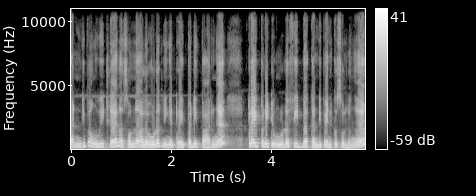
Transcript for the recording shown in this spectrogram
கண்டிப்பாக உங்கள் வீட்டில் நான் சொன்ன அளவோடு நீங்கள் ட்ரை பண்ணி பாருங்கள் ட்ரை பண்ணிவிட்டு உங்களோட ஃபீட்பேக் கண்டிப்பாக எனக்கு சொல்லுங்கள்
